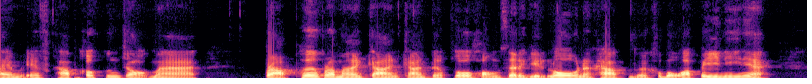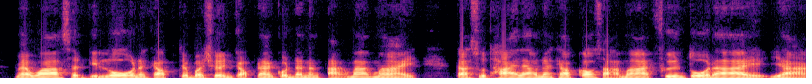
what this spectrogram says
IMF ครับเขาเพิ่งจอกมา ปรับเพิ่มประมาณการการเติบโตของเศรษฐกิจโลกนะครับ โดยเขาบอกว่าปีนี้เนี่ยแม้ว่าเศรษฐกิจโลกนะครับจะเผชิญกับแรงกดดันต่างๆ มากมาย แต่สุดท้ายแล้วนะครับก็สามารถฟื้นตัวได้อย่าง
